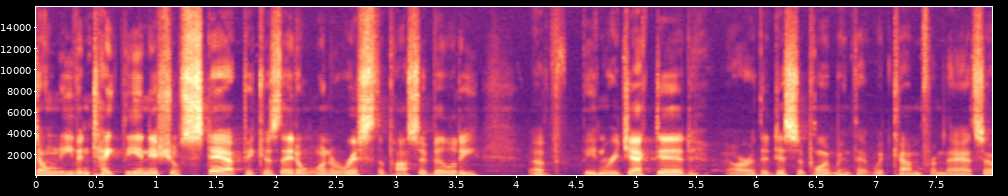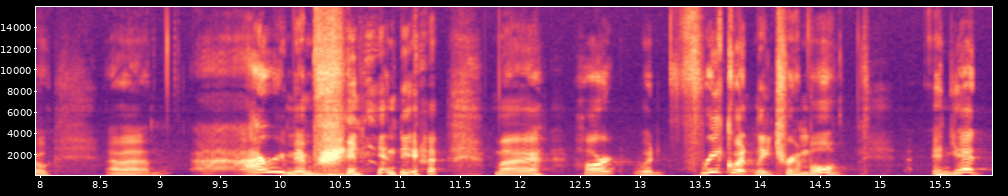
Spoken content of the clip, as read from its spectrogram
don't even take the initial step because they don't want to risk the possibility of being rejected or the disappointment that would come from that. So. Uh, I remember in India, my heart would frequently tremble and yet,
